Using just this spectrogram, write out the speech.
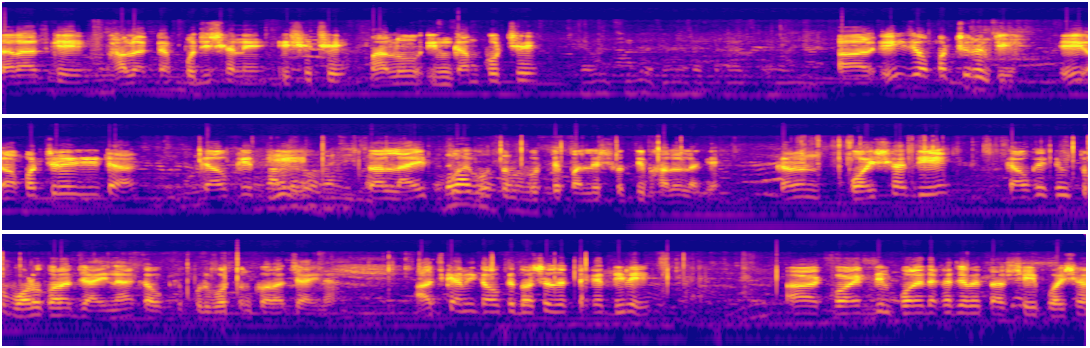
তারা আজকে ভালো একটা পজিশনে এসেছে ভালো ইনকাম করছে। আর এই যে অপরচুনিটি এই অপরচুনিটিটা কাউকে দিয়ে তার লাইফ পরিবর্তন করতে পারলে সত্যি ভালো লাগে। কারণ পয়সা দিয়ে কাউকে কিন্তু বড় করা যায় না, কাউকে পরিবর্তন করা যায় না। আজকে আমি কাউকে দশ হাজার টাকা দিলে, আর কয়েকদিন পরে দেখা যাবে তার সেই পয়সা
